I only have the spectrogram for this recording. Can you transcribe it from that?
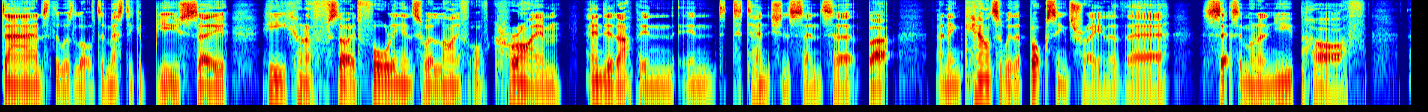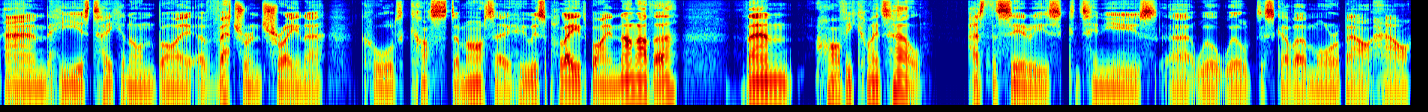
dad, there was a lot of domestic abuse, so he kind of started falling into a life of crime, ended up in, in detention centre, but an encounter with a boxing trainer there sets him on a new path and he is taken on by a veteran trainer called Cus D'Amato, who is played by none other than Harvey Keitel. As the series continues, uh, we'll we'll discover more about how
